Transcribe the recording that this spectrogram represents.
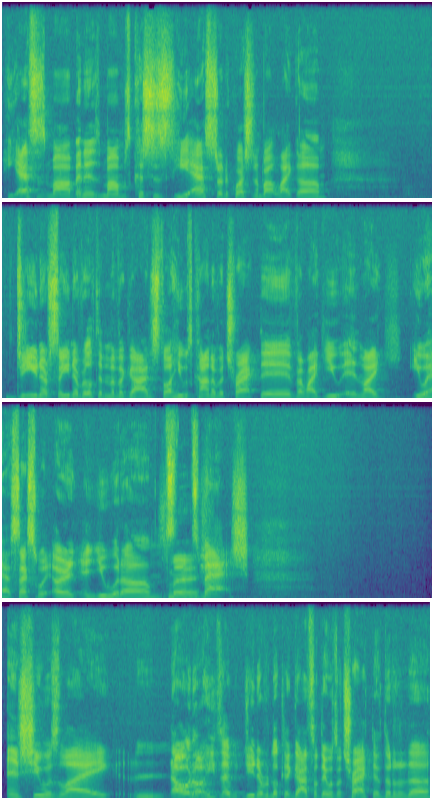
he asked his mom, and his mom's because he asked her the question about like um. Do you never so you never looked at another guy and just thought he was kind of attractive and like you and like you would have sex with or and you would um Smash. smash. And she was like, "No, no." He said, Do "You never looked at guys thought they was attractive." Da, da, da.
